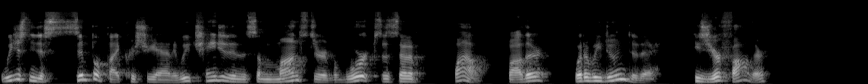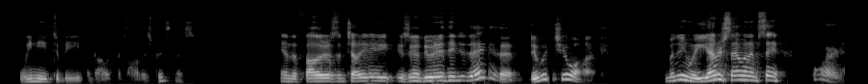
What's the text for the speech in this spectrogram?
We just need to simplify Christianity. We change it into some monster of works instead of, wow, Father, what are we doing today? He's your Father. We need to be about the Father's business. And the Father doesn't tell you he's going to do anything today, then do what you want. But anyway, you understand what I'm saying? Lord,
